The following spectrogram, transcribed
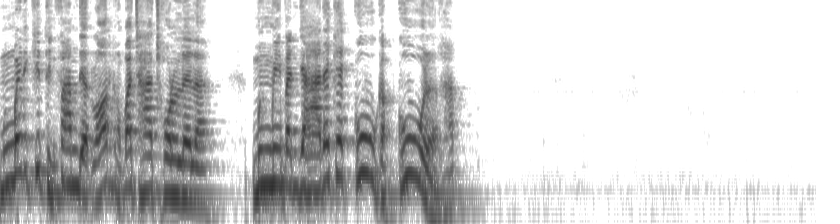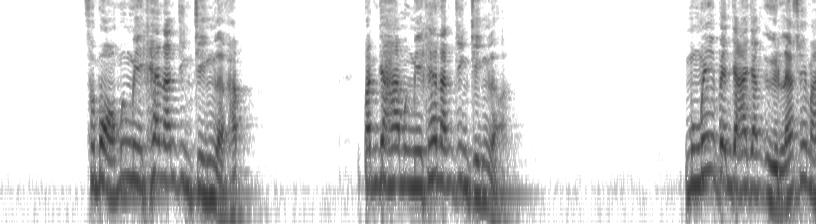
มึงไม่ได้คิดถึงความเดือดร้อนของประชาชนเลยเหรอมึงมีปัญญาได้แค่กู้กับกู้เหรอครับ สมองมึงมีแค่นั้นจริง ๆ เหรอครับ ปัญญามึงมีแค่นั้นจริง ๆ เหรอมึงไม่มีปัญญาอย่างอื่นแล้วใช่ไหม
